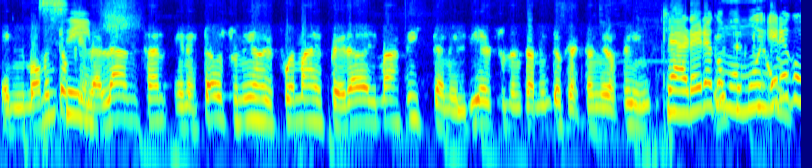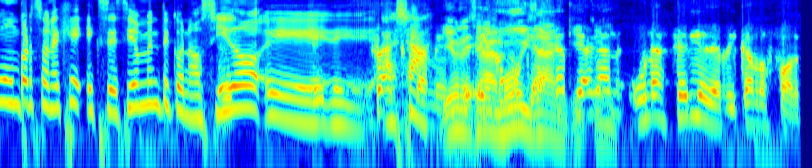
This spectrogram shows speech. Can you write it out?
en el momento Sí. que la lanzan, en Estados Unidos fue más esperada y más vista en el día de su lanzamiento que Stranger Things. Claro, era como Es muy, era como un personaje excesivamente conocido eh, allá. Exactamente. Y una Es serie como muy que acá te hagan una serie de Ricardo Ford.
